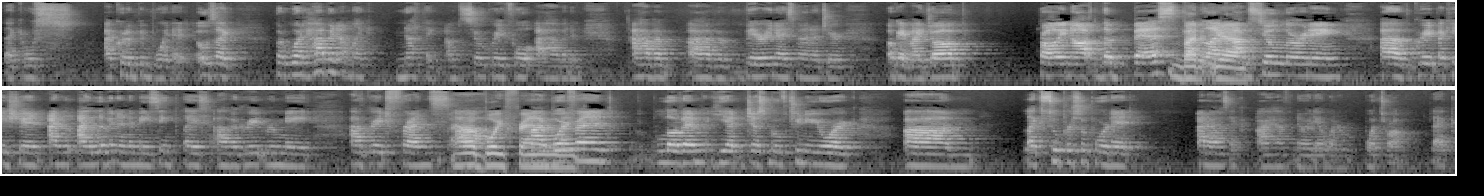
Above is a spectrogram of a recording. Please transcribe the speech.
Like it was I couldn't pinpoint it. It was like, but what happened? I'm like, nothing. I'm so grateful. I have an I have a I have a very nice manager. Okay, my job probably not the best, but, But, like yeah. I'm still learning. I have a great vacation. I, I live in an amazing place. I have a great roommate. I have great friends. I have a Uh, boyfriend, My like- boyfriend, love him. He had just moved to New York. Um, like super supported, and I was like, I have no idea what what's wrong. Like,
